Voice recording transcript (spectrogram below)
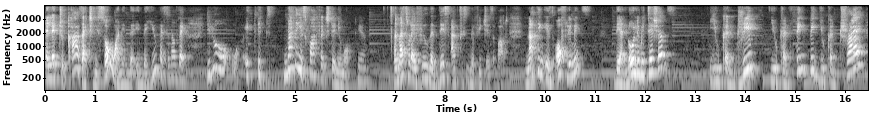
electric cars. I actually saw one in the in the US, and I was like, you know, it, it nothing is far fetched anymore. Yeah. And that's what I feel that this access in the future is about. Nothing is off limits. There are no limitations. You can dream, you can think big, you can try,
